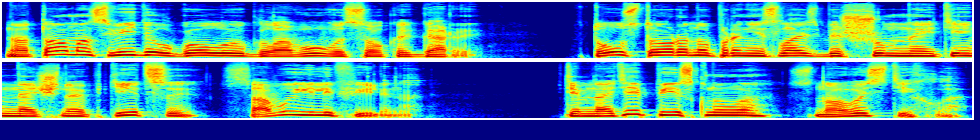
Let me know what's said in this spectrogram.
но Томас видел голую главу высокой горы. В ту сторону пронеслась бесшумная тень ночной птицы, совы или филина. В темноте пискнуло, снова стихло.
